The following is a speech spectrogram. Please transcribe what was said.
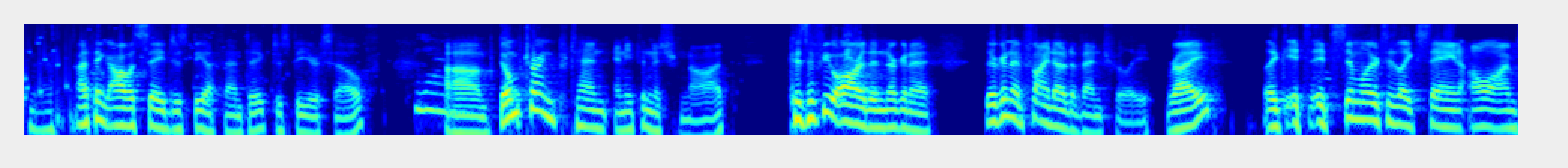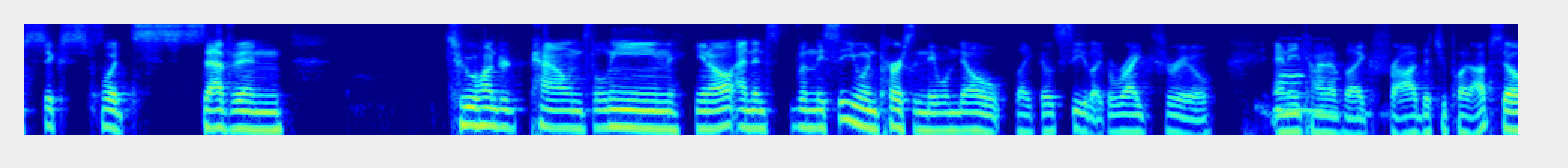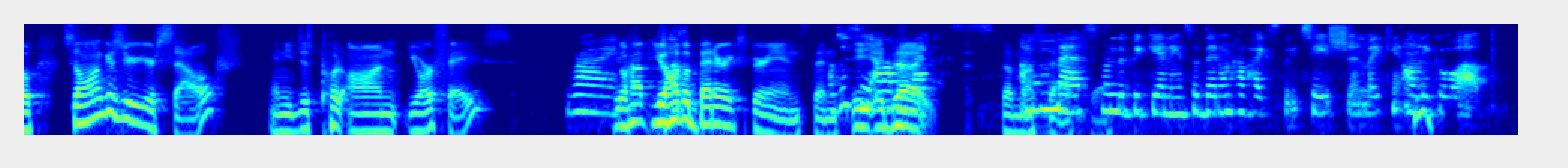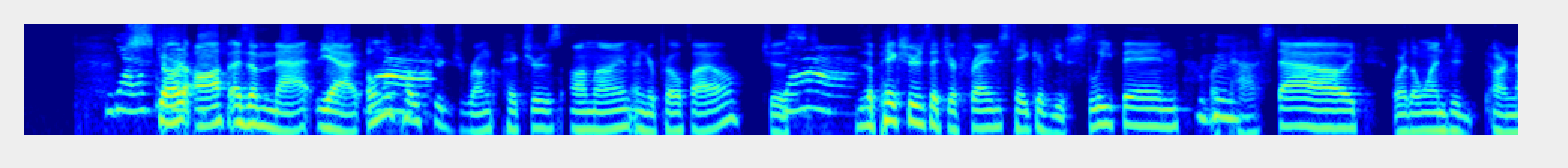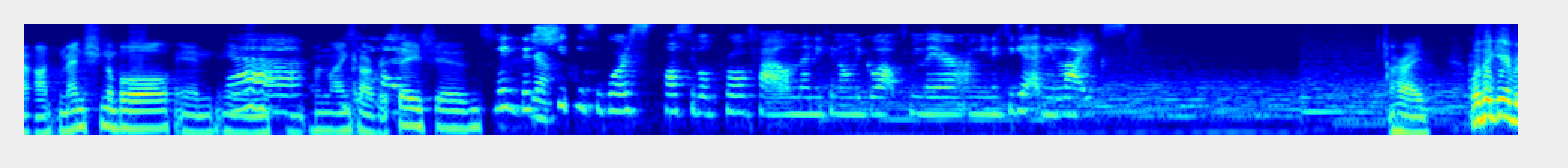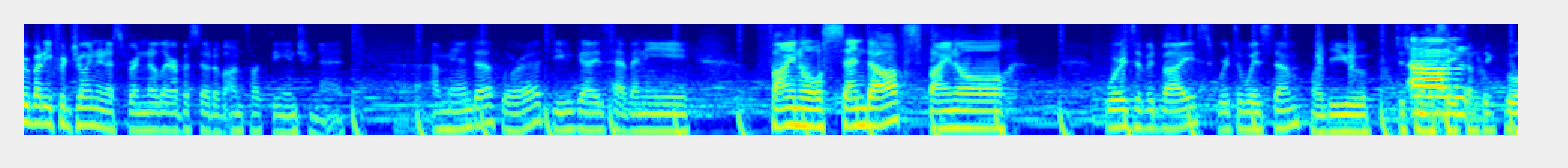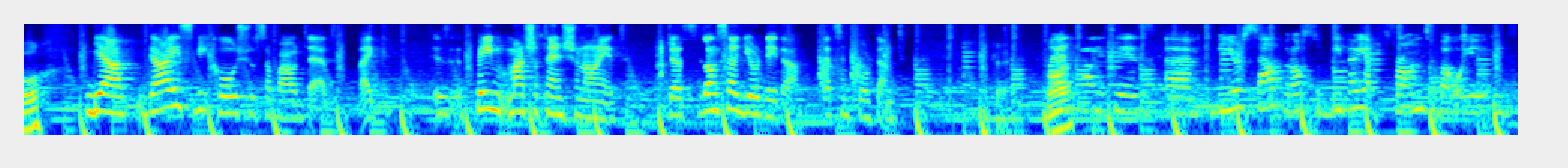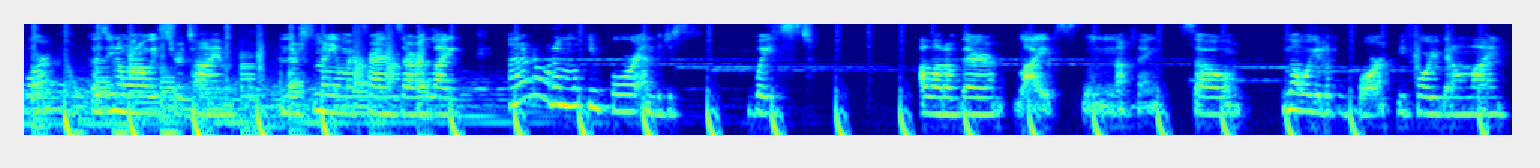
Yeah. i think i would say just be authentic just be yourself. Yeah. Um don't try and pretend anything that you're not because if you are then they're gonna they're gonna find out eventually right? Like it's it's similar to like saying oh i'm six foot seven 200 pounds lean you know and then s- when they see you in person they will know like they'll see like right through any kind of like fraud that you put up so so long as you're yourself and you just put on your face right you'll have you'll have a better experience than say I'm a the, mess. I'm a mess yeah. from the beginning, so they don't have high expectation. They can only go up. Yeah, start off as a mat. Yeah, only Yeah. post your drunk pictures online on your profile. Just Yeah. the pictures that your friends take of you sleeping or Mhm. passed out, or the ones that are not mentionable in, in online Yeah. conversations. Make the Yeah. shittiest, worst possible profile, and then you can only go out from there. I mean, if you get any likes. All right. Well, thank you everybody for joining us for another episode of Unfuck the Internet. Uh, Amanda, Laura, do you guys have any final send offs, final words of advice, words of wisdom, or do you just want to say Um, something cool? yeah guys be cautious about that like pay much attention on it just don't sell your data that's important Okay. My Laura? advice is um, be yourself, but also be very upfront about what you're looking for because you don't want to waste your time. And there's so many of my friends that are like, I don't know what I'm looking for, and they just waste a lot of their lives doing nothing. So know what you're looking for before you get online.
